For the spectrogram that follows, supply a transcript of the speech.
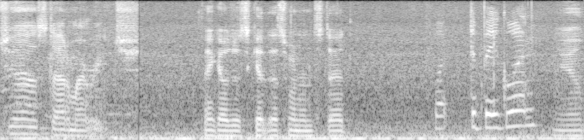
Just out of my reach. I think I'll just get this one instead. What? The big one? Yep.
